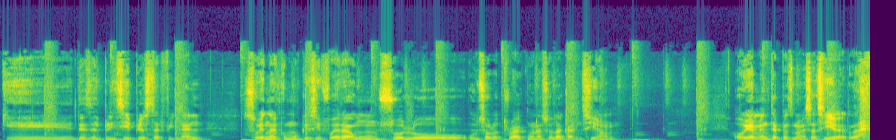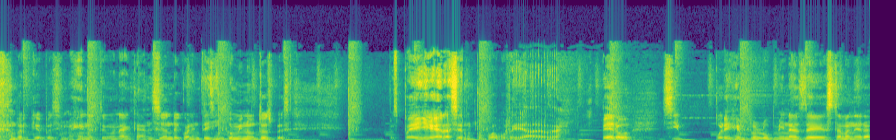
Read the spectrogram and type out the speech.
que desde el principio hasta el final suena como que si fuera un solo, un solo track, una sola canción. Obviamente pues no es así, ¿verdad? Porque pues imagínate una canción de 45 minutos pues, pues puede llegar a ser un poco aburrida, ¿verdad? Pero si por ejemplo lo miras de esta manera,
